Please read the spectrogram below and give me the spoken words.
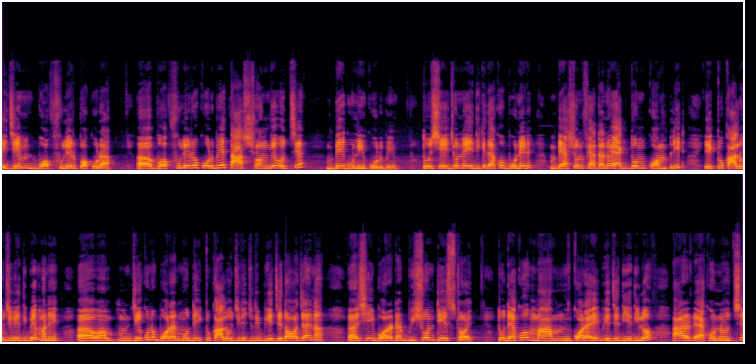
এই যে বকফুলের পকোড়া। আহ, বকফুলেরও করবে, তার সঙ্গে হচ্ছে বেগুনি করবে। তো সেই জন্য এদিকে দেখো বোনের বেসন ফ্যাটানো একদম কমপ্লিট একটু কালো জিরে দিবে মানে যে কোনো বড়ার মধ্যে একটু কালো জিরে যদি ভেজে দেওয়া যায় না সেই বড়াটার ভীষণ টেস্ট হয়। তো দেখো মা কড়াইয়ে ভেজে দিয়ে দিল। আর এখন হচ্ছে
